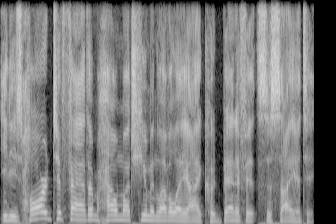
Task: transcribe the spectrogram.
it is hard to fathom how much human level AI could benefit society.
